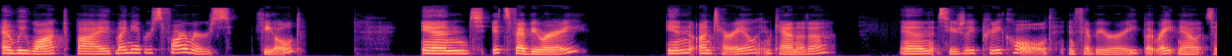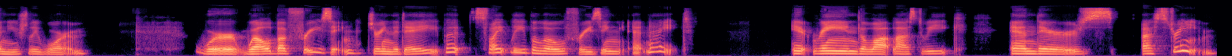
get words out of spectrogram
and we walked by my neighbor's farmer's field. And it's February in Ontario, in Canada, and it's usually pretty cold in February, but right now it's unusually warm. We're well above freezing during the day, but slightly below freezing at night. it rained a lot last week, and there's a stream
